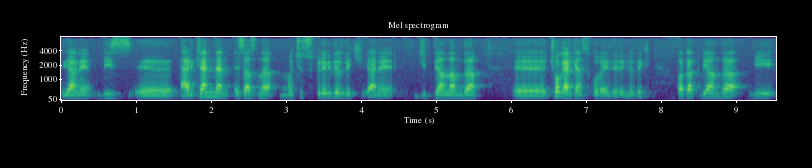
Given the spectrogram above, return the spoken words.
yani biz e, erkenden esasında maçı süpürebilirdik. Yani ciddi anlamda e, çok erken skoru elde edebilirdik. Fakat bir anda bir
